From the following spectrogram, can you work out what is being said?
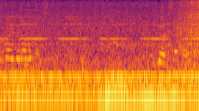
Az daha ileri alabilir misin? Rica etsem.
